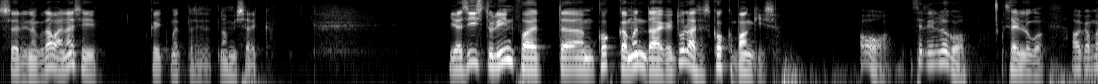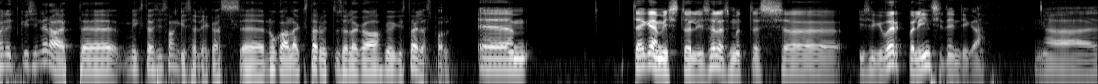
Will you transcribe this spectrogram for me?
see oli nagu tavaline asi, kõik mõtlesid, et noh, mis seal ikka. ja siis tuli info, et äh, kokka mõnda aega ei tule, sest kokk on vangis. oo, selline lugu selline lugu. aga ma nüüd küsin ära, et äh, miks ta siis vangis oli, kas äh, nuga läks tarvitusele ka köögist väljaspool? Ehm, tegemist oli selles mõttes äh, isegi võrkpalliintsidendiga äh,.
